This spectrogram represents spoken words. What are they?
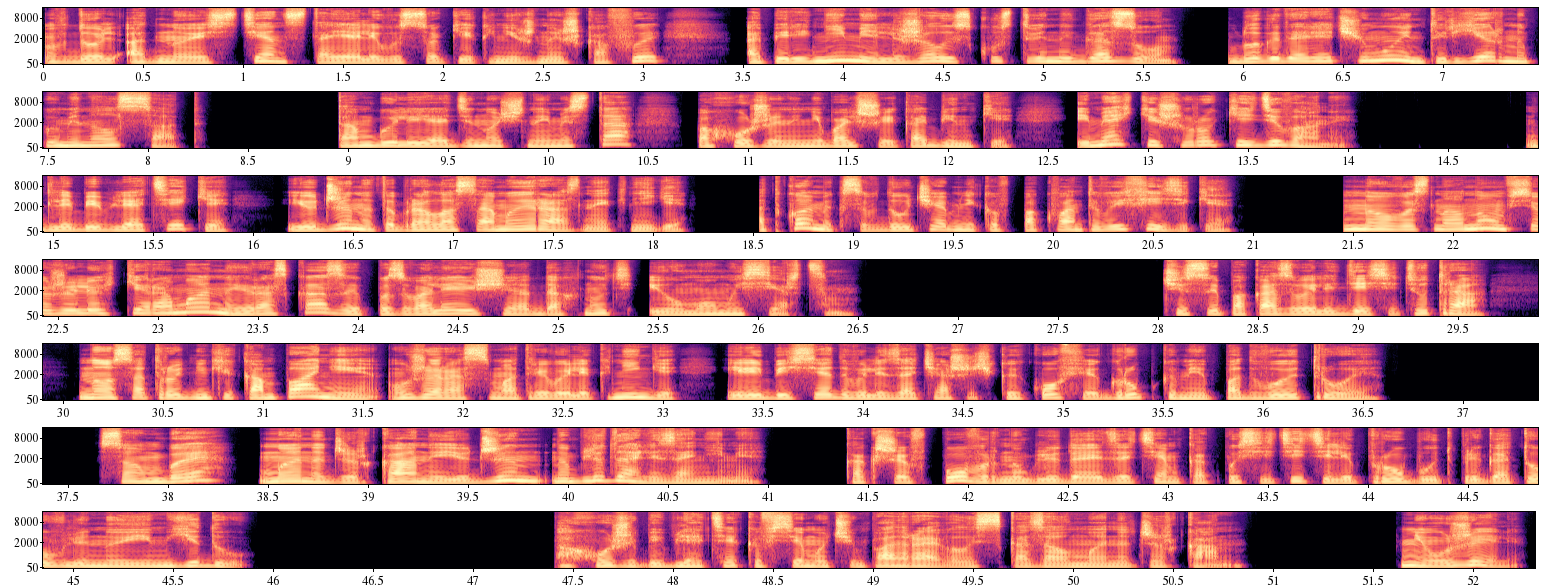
Вдоль одной из стен стояли высокие книжные шкафы, а перед ними лежал искусственный газон, благодаря чему интерьер напоминал сад. Там были и одиночные места, похожие на небольшие кабинки, и мягкие широкие диваны. Для библиотеки Юджин отобрала самые разные книги, от комиксов до учебников по квантовой физике. Но в основном все же легкие романы и рассказы, позволяющие отдохнуть и умом, и сердцем. Часы показывали 10 утра, но сотрудники компании уже рассматривали книги или беседовали за чашечкой кофе группками по двое-трое. Сомбе, менеджер Кан и Юджин наблюдали за ними, как шеф-повар наблюдает за тем, как посетители пробуют приготовленную им еду. «Похоже, библиотека всем очень понравилась», — сказал менеджер Кан. «Неужели?»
